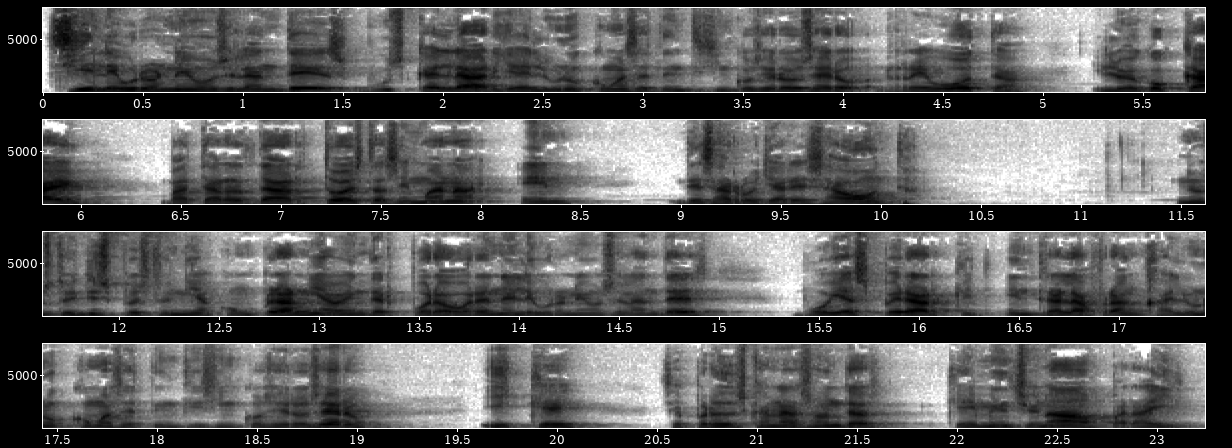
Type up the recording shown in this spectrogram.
si el euro neozelandés busca el área del 1,7500, rebota y luego cae, va a tardar toda esta semana en desarrollar esa onda. No estoy dispuesto ni a comprar ni a vender por ahora en el euro neozelandés. Voy a esperar que entre a la franja el 1,7500 y que se produzcan las ondas que he mencionado para ahí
